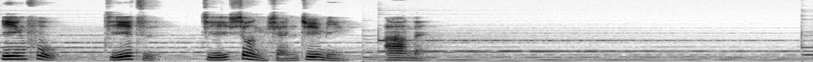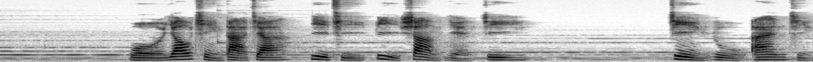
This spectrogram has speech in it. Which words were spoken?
因父及子。及圣神之名，阿门。我邀请大家一起闭上眼睛，进入安静。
